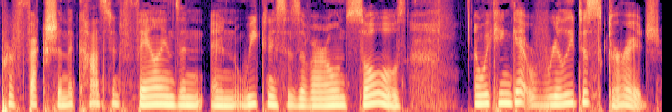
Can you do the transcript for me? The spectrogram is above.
perfection, the constant failings and, and weaknesses of our own souls. And we can get really discouraged.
